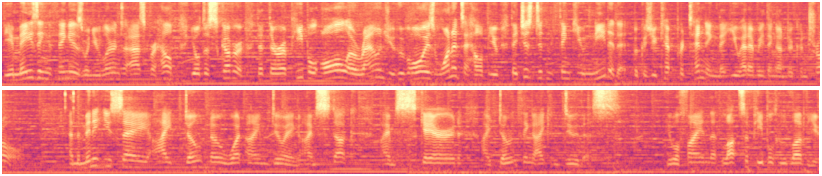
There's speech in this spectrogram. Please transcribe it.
The amazing thing is, when you learn to ask for help, you'll discover that there are people all around you who've always wanted to help you. They just didn't think you needed it because you kept pretending that you had everything under control. And the minute you say, I don't know what I'm doing, I'm stuck, I'm scared, I don't think I can do this, you will find that lots of people who love you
